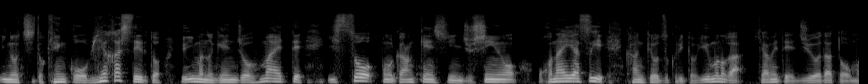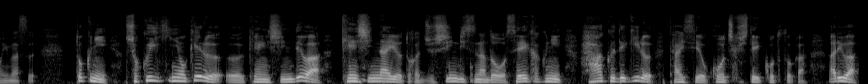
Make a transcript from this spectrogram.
命と健康を脅かしているという今の現状を踏まえて一層このがん検診受診を行いやすい環境づくりというものが極めて重要だと思います特に職域における検診では検診内容とか受診率などを正確に把握できる体制を構築していくこととかあるいは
